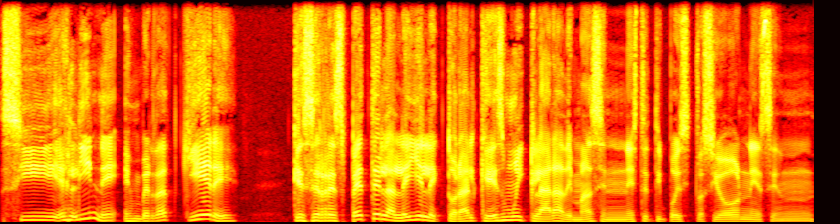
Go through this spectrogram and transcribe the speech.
si el INE en verdad quiere que se respete la ley electoral, que es muy clara además en este tipo de situaciones, en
